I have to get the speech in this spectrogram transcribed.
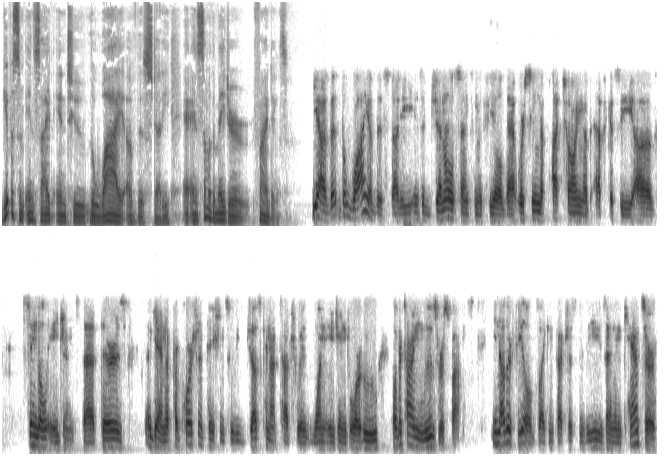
give us some insight into the why of this study and some of the major findings. Yeah, the, the why of this study is a general sense in the field that we're seeing a plateauing of efficacy of single agents, that there's again, a proportion of patients who we just cannot touch with one agent or who over time lose response. In other fields like infectious disease and in cancer,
